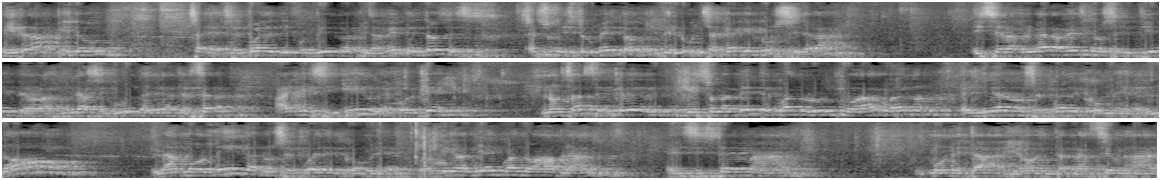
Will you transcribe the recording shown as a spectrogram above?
y rápido, se puede difundir rápidamente. Entonces, es un instrumento de lucha que hay que considerar. Y si la primera vez no se entiende, o la segunda y la tercera, hay que seguirle, porque nos hacen creer que solamente cuando el último árbol el dinero no se puede comer. No, la moneda no se puede comer. Porque también cuando hablan el sistema monetario internacional,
